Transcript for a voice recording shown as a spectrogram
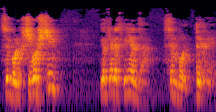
symbol chciwości i ofiarę z pieniądza, symbol pychy.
